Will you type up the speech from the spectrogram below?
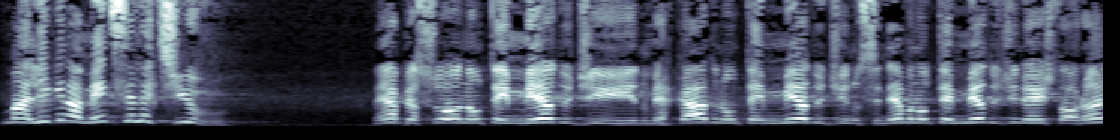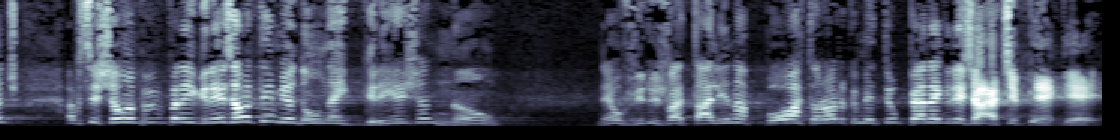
malignamente seletivo. Né? A pessoa não tem medo de ir no mercado, não tem medo de ir no cinema, não tem medo de ir no restaurante. Aí você chama para a igreja, ela tem medo. Não, na igreja não. Né? O vírus vai estar ali na porta, na hora que eu meter o pé na igreja, ah, te peguei.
